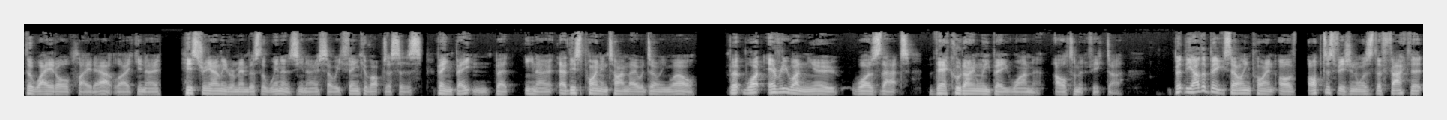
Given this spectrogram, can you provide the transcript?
the way it all played out. Like, you know, history only remembers the winners, you know, so we think of Optus as being beaten, but, you know, at this point in time they were doing well. But what everyone knew was that there could only be one ultimate victor. But the other big selling point of Optus Vision was the fact that,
